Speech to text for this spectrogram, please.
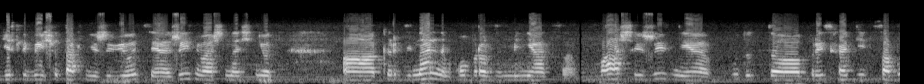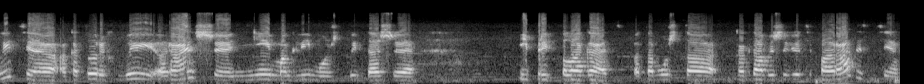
если вы еще так не живете, жизнь ваша начнет а, кардинальным образом меняться. В вашей жизни будут а, происходить события, о которых вы раньше не могли, может быть, даже и предполагать, потому что когда вы живете по радости,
